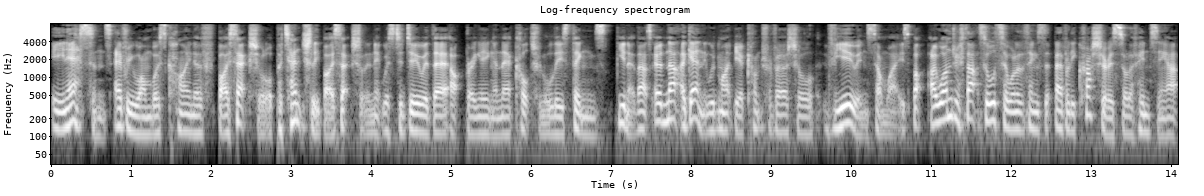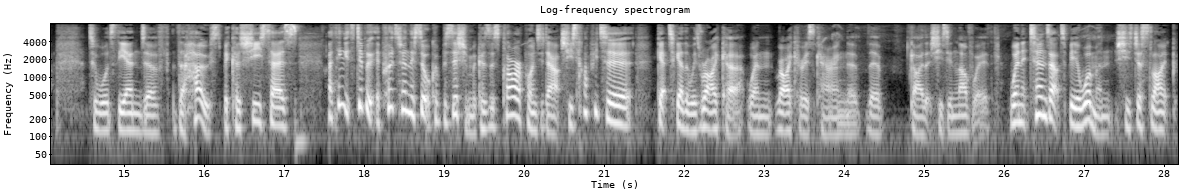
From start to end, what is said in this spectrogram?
in essence, everyone was kind of bisexual or potentially bisexual. And it was to do with their upbringing and their culture and all these things. You know, that's, and that again, it would might be a controversial view in some ways, but I wonder if that's also one of the things that Beverly Crusher is sort of hinting at towards the end of the host, because she says, I think it's difficult. It puts her in this awkward position because, as Clara pointed out, she's happy to get together with Riker when Riker is carrying the, the guy that she's in love with. When it turns out to be a woman, she's just like,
